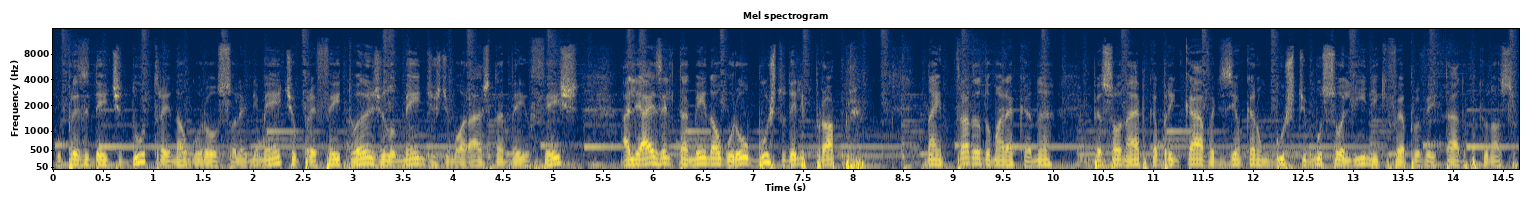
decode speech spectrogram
O presidente Dutra inaugurou solenemente, o prefeito Ângelo Mendes de Moraes também o fez. Aliás, ele também inaugurou o busto dele próprio. Na entrada do Maracanã, o pessoal na época brincava, diziam que era um busto de Mussolini que foi aproveitado porque o nosso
